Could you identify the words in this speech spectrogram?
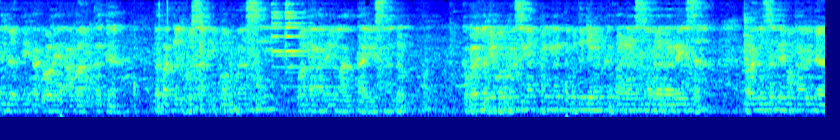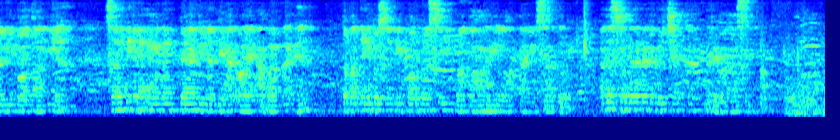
dinantikan oleh Abang Aga, di pusat informasi Matahari Lantai 1. Kembali kami informasikan panggilan kami tujukan kepada Saudara Reza, pelanggan setia Matahari dari Montania. Saat ini kedatangan Anda dinantikan oleh Abang Aga, tepatnya di pusat informasi Matahari Lantai 1. Atas perhatian kami ucapkan terima kasih.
